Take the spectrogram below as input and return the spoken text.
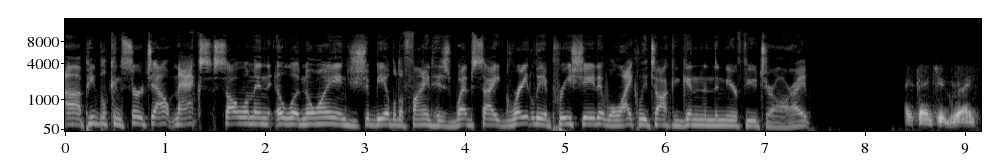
uh, people can search out Max Solomon, Illinois, and you should be able to find his website. Greatly appreciate it. We'll likely talk again in the near future, all right? I thank you, Greg.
